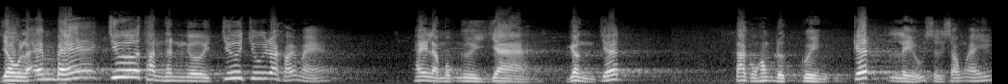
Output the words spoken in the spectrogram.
Dầu là em bé chưa thành hình người, chưa chui ra khỏi mẹ, hay là một người già gần chết. Ta cũng không được quyền kết liễu sự sống ấy,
